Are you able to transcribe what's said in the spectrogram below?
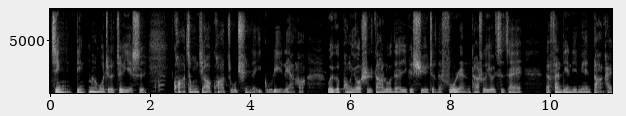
静定啊。我觉得这也是跨宗教、跨族群的一股力量啊。我有个朋友是大陆的一个学者的夫人，他说有一次在。在饭店里面打开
